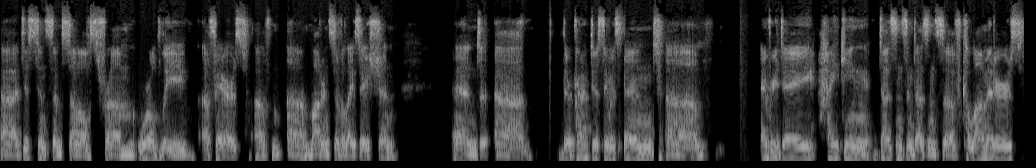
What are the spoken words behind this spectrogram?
uh, distance themselves from worldly affairs of uh, modern civilization. And uh, their practice, they would spend um, every day hiking dozens and dozens of kilometers.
